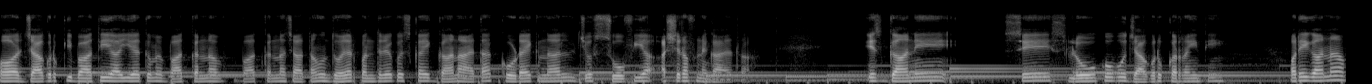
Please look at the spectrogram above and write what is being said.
और जागरूक की बात ही आई है तो मैं बात करना बात करना चाहता हूँ। 2015 को इसका एक गाना आया था, कोडाइक नल, जो सोफिया अशरफ ने गाया था। इस गाने से लोगों को वो जागरूक कर रही थी। और ये गाना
